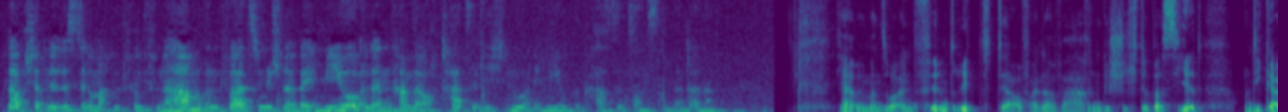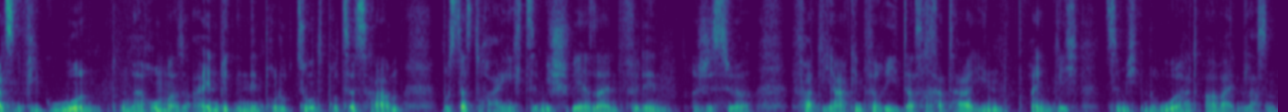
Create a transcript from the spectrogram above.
Ich glaube, ich habe eine Liste gemacht mit fünf Namen und war ziemlich schnell bei Emio. Und dann haben wir auch tatsächlich nur Emio gecastet, sonst niemand anderen. Ja, wenn man so einen Film dreht, der auf einer wahren Geschichte basiert und die ganzen Figuren drumherum, also Einblick in den Produktionsprozess haben, muss das doch eigentlich ziemlich schwer sein für den Regisseur. Fatih Akin verriet, dass Chata ihn eigentlich ziemlich in Ruhe hat arbeiten lassen.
